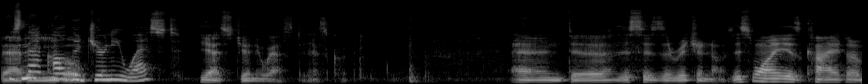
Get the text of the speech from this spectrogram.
bad Isn't that evil. called the Journey West? Yes, Journey West. Yes, good. And uh, this is original. This one is kind of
